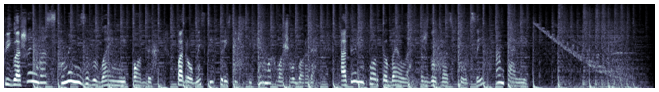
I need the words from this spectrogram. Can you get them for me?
Приглашаем вас на незабываемый отдых. Подробности в туристических фирмах вашего города. Отели Порто Белла ждут вас в Турции, Анталии,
